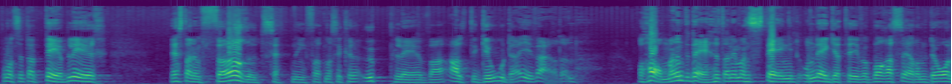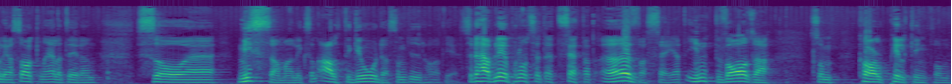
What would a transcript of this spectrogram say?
på något sätt att det blir nästan en förutsättning för att man ska kunna uppleva allt det goda i världen. Och har man inte det, utan är man stängd och negativ och bara ser de dåliga sakerna hela tiden, så eh, missar man liksom allt det goda som Gud har att ge. Så det här blir på något sätt ett sätt att öva sig, att inte vara som Carl Pilkington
